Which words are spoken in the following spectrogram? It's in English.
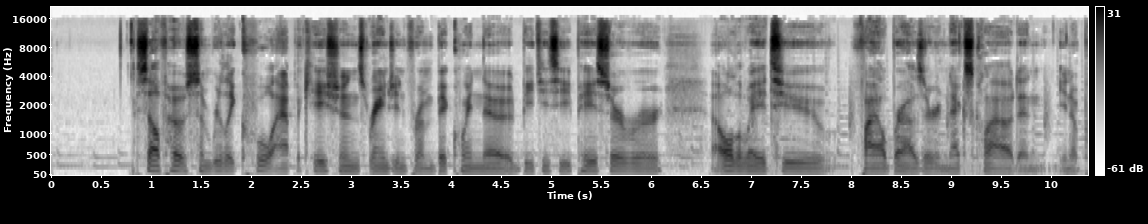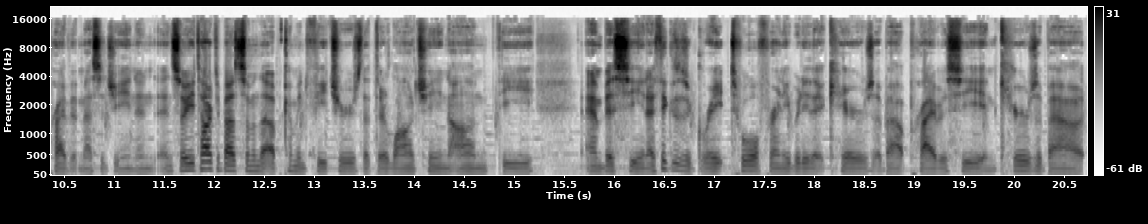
self host some really cool applications ranging from Bitcoin Node, BTCPay Server, all the way to file browser, Nextcloud, and you know private messaging. And and so he talked about some of the upcoming features that they're launching on the Embassy. And I think this is a great tool for anybody that cares about privacy and cares about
